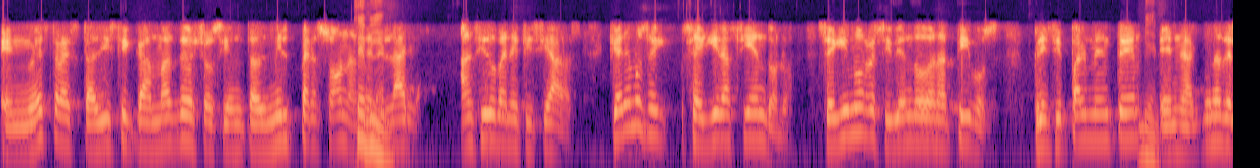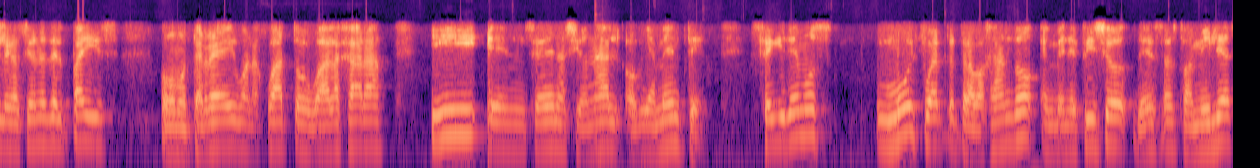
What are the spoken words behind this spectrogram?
en nuestra estadística, más de 800 mil personas en el área han sido beneficiadas. Queremos seguir haciéndolo. Seguimos recibiendo donativos, principalmente en algunas delegaciones del país, como Monterrey, Guanajuato, Guadalajara y en sede nacional, obviamente. Seguiremos muy fuerte trabajando en beneficio de esas familias.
